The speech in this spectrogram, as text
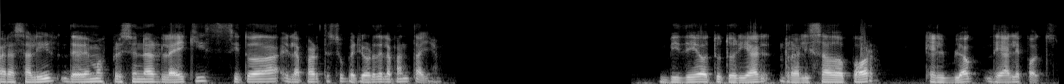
Para salir debemos presionar la X situada en la parte superior de la pantalla. Video tutorial realizado por el blog de Alepods.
